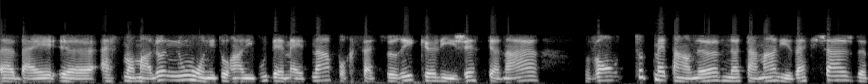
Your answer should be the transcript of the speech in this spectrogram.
euh, ben euh, à ce moment-là, nous, on est au rendez-vous dès maintenant pour s'assurer que les gestionnaires vont tout mettre en œuvre, notamment les affichages de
